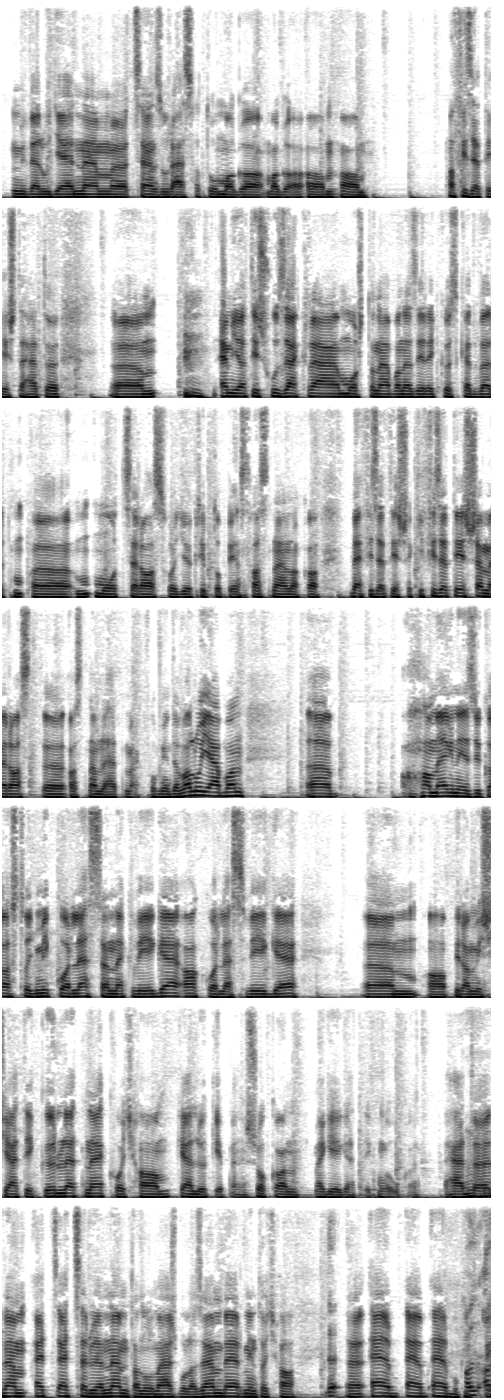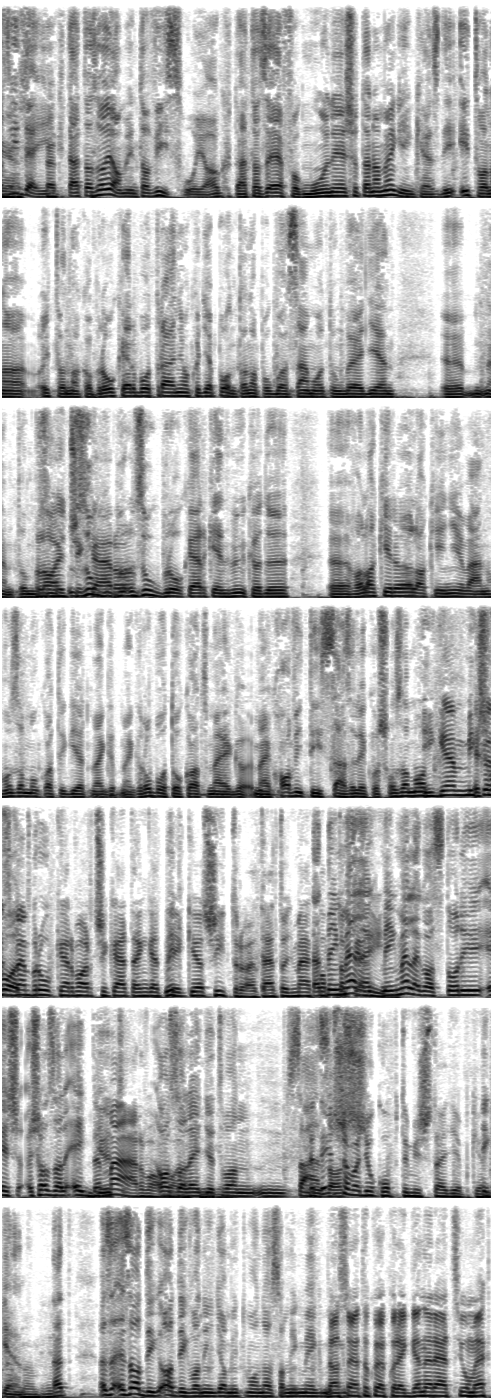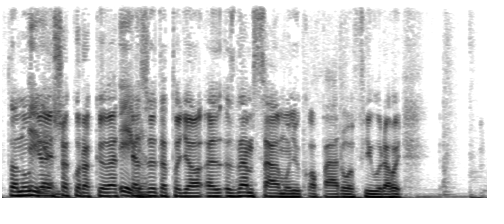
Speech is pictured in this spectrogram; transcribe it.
mivel ugye nem cenzurázható maga, maga a, a, a fizetés, tehát emiatt is húzzák rá mostanában ezért egy közkedvelt módszer az, hogy kriptopénzt használnak a befizetése, kifizetése, mert azt, azt nem lehet megfogni. De valójában ha megnézzük azt, hogy mikor lesz ennek vége, akkor lesz vége um, a piramis játék körületnek, hogyha kellőképpen sokan megégették magukat. Tehát uh-huh. nem, egyszerűen nem tanul másból az ember, mint hogyha de el, el, elbukik Az, az ideig, tehát, tehát az olyan, mint a vízhólyag, tehát az el fog múlni, és utána megint kezdi. Itt, van a, itt vannak a broker botrányok, ugye pont a napokban számoltunk be egy ilyen nem tudom, zug, brokerként működő valakiről, aki nyilván hozamokat ígért, meg, meg robotokat, meg, meg havi 10%-os hozamot. Igen, miközben volt, broker marcsikát engedték még, ki a sitről, tehát hogy már tehát még meleg, még meleg a sztori, és, és azzal együtt, De már van azzal valaki, együtt igen. van százas. Tehát én sem vagyok optimista egyébként. Igen, nem. tehát ez, ez addig, addig van így, amit mondasz, amíg még... De azt mondjátok, hogy akkor egy generáció megtanulja, igen. és akkor a következő, igen. tehát hogy a, ez nem száll mondjuk apáról fiúra, hogy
